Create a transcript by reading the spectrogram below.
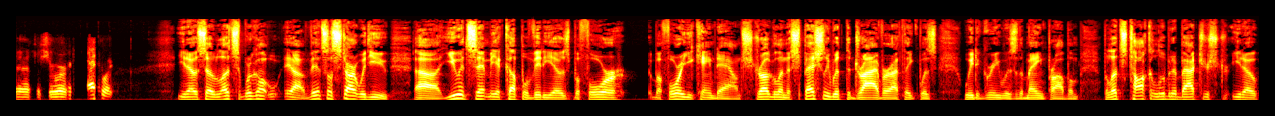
Yeah, for sure. Exactly. You know, so let's we're going. Yeah, Vince, let's start with you. Uh, you had sent me a couple videos before before you came down, struggling, especially with the driver. I think was we'd agree was the main problem. But let's talk a little bit about your, you know,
